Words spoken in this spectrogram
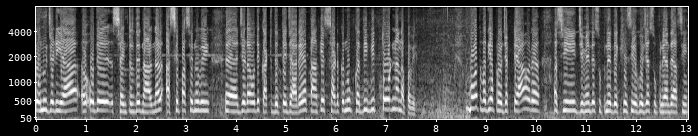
ਉਹਨੂੰ ਜਿਹੜੀ ਆ ਉਹਦੇ ਸੈਂਟਰ ਦੇ ਨਾਲ ਨਾਲ ਆਸੇ-ਪਾਸੇ ਨੂੰ ਵੀ ਜਿਹੜਾ ਉਹਦੇ ਕੱਟ ਦਿੱਤੇ ਜਾ ਰਹੇ ਆ ਤਾਂ ਕਿ ਸੜਕ ਨੂੰ ਕਦੀ ਵੀ ਤੋੜਨਾ ਨਾ ਪਵੇ। ਬਹੁਤ ਵਧੀਆ ਪ੍ਰੋਜੈਕਟ ਆ ਔਰ ਅਸੀਂ ਜਿਵੇਂ ਦੇ ਸੁਪਨੇ ਦੇਖੇ ਸੀ ਉਹੋ ਜਿਹੇ ਸੁਪਨਿਆਂ ਦੇ ਅਸੀਂ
